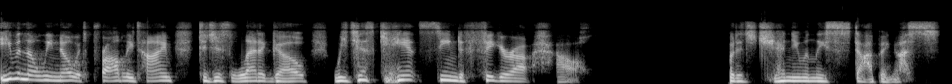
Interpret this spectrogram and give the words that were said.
Even though we know it's probably time to just let it go, we just can't seem to figure out how. But it's genuinely stopping us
